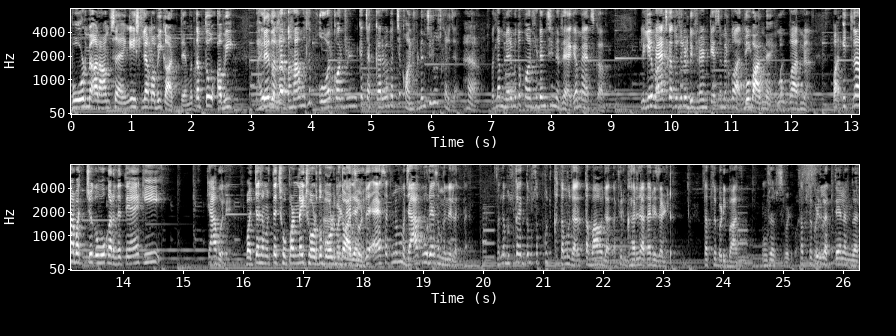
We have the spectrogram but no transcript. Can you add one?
बोर्ड में आराम से आएँगे इसलिए हम अभी काटते हैं। मतलब तो अभी भाई मतलब हाँ मतलब ओवर कॉन्फिडेंट के चक्कर में बच्चे कॉन्फिडेंस ही लूज कर जाए। हाँ। मतलब मेरे में तो कॉन्फिडेंस ही नहीं रहेगा मैथ्स का। लेकिन मैथ्स का तो चलो डिफरेंट केस है मेरे को आती वो है। बाद में वो बाद में आता है। पर इतना बच्चे को वो कर देते हैं कि क्या बोले? बच्चा समझता है छोपड़ नहीं छोड़ दो बोर्ड में तो आ छोड़ ऐसा सच में मज़ाक हो रहा है समझने लगता है। मतलब उसका एकदम सब कुछ खत्म हो जाता है तबाह हो जाता है फिर घर जाता है रिज़ल्ट सबसे बड़ी बात। सबसे बड़ी बात। सबसे बड़ी लगते हैं लंगर।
